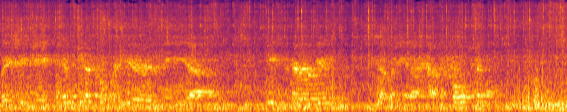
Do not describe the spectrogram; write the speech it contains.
Lacey J. Timchuk over here in the uh, East Paragon 70 and a half Fulton.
